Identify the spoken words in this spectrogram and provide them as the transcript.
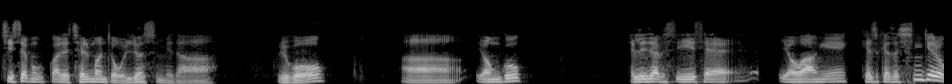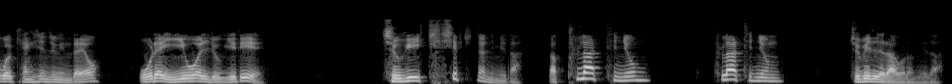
G7 국가에 제일 먼저 올렸습니다. 그리고 어, 영국 엘리자베스 2세 여왕이 계속해서 신기록을 갱신 중인데요. 올해 2월 6일이 즉위 70주년입니다. 그러니까 platinum platinum jubilee라고 그럽니다.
